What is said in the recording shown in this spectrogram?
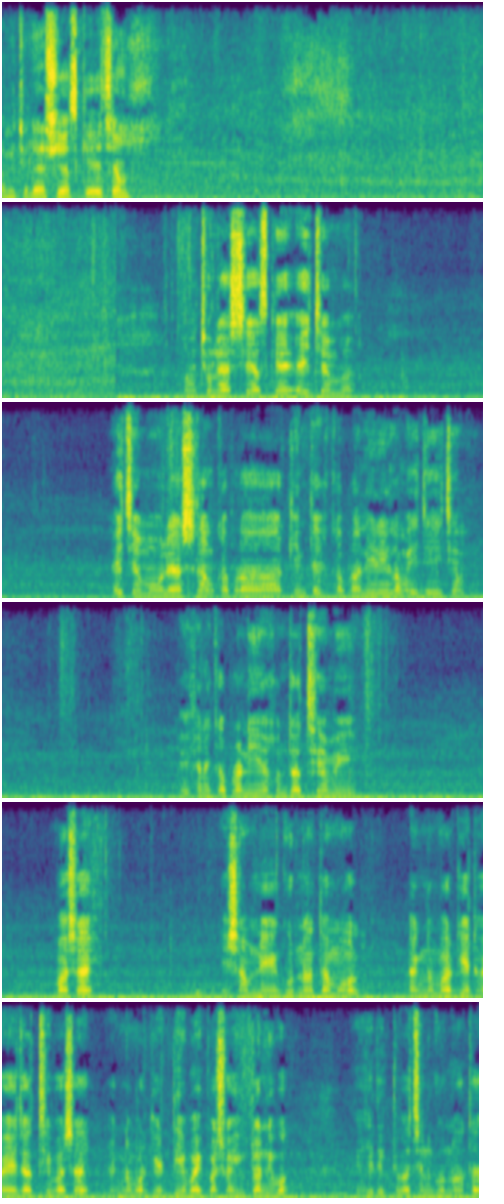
আমি চলে আসি আজকে এচএম আমি চলে আসছি আজকে এইচ এম এইচ এম মলে আসলাম, কাপড়া কিনতে, কাপড়া নিয়ে নিলাম, এই যে এইচ এম এখানে কাপড়া নিয়ে এখন যাচ্ছি আমি বাসায়। এই সামনে গুরনাথা মল এক নম্বর গেট হয়ে যাচ্ছি বাসায়, এক নম্বর গেট দিয়ে বাইপাস হয়ে ইউটার নিব। এই যে দেখতে পাচ্ছেন গুরনাথা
